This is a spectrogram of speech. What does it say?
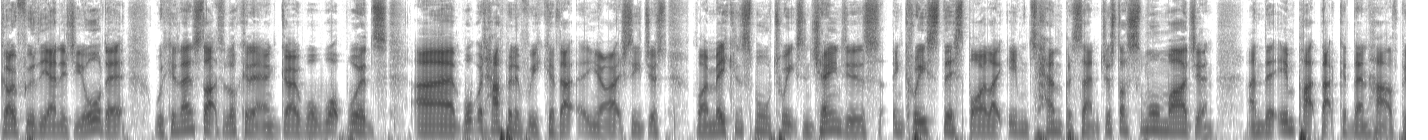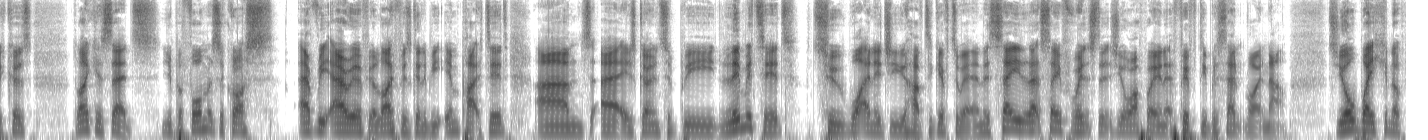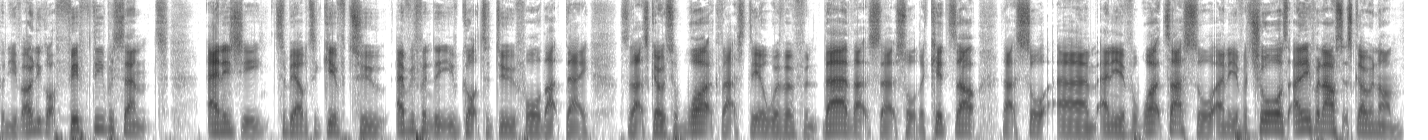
go through the energy audit, we can then start to look at it and go, well, what would uh, what would happen if we could, that you know, actually just by making small tweaks and changes, increase this by like even ten percent, just a small margin, and the impact that could then have. Because, like I said, your performance across every area of your life is going to be impacted and uh, is going to be limited to what energy you have to give to it. And let's say, let's say, for instance, you're operating at fifty percent right now so you're waking up and you've only got 50% energy to be able to give to everything that you've got to do for that day. So that's go to work, that's deal with everything there, that's uh, sort the kids out, that's sort um, any of the work tasks or any of the chores, anything else that's going on.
